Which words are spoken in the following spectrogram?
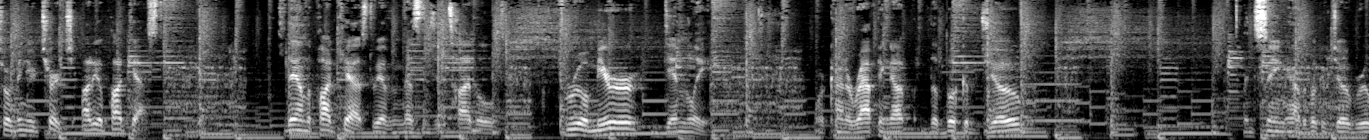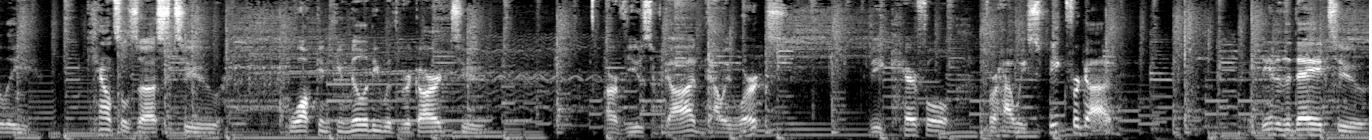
Shore Vineyard Church audio podcast. Today on the podcast, we have a message entitled Through a Mirror Dimly. We're kind of wrapping up the book of Job and seeing how the book of Job really counsels us to walk in humility with regard to our views of God and how He works, be careful for how we speak for God. At the end of the day, to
